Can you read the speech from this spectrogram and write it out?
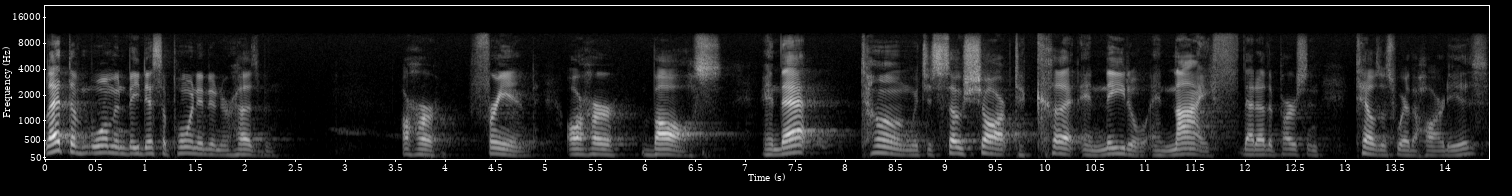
Let the woman be disappointed in her husband, or her friend, or her boss, and that tongue, which is so sharp to cut and needle and knife that other person, tells us where the heart is.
